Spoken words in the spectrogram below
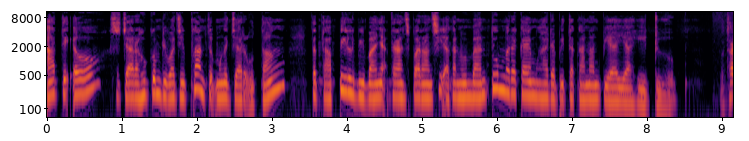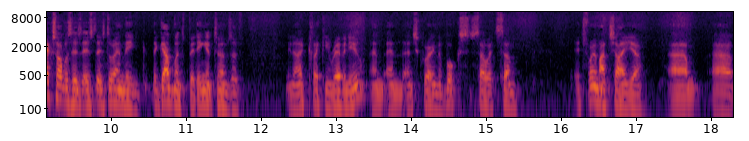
ATO secara hukum diwajibkan untuk mengejar utang, tetapi lebih banyak transparansi akan membantu mereka yang menghadapi tekanan biaya hidup. The tax office is, is, is doing the, the government's bidding in terms of, you know, collecting revenue and, and, and squaring the books. So it's um, it's very much a uh, um, uh,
